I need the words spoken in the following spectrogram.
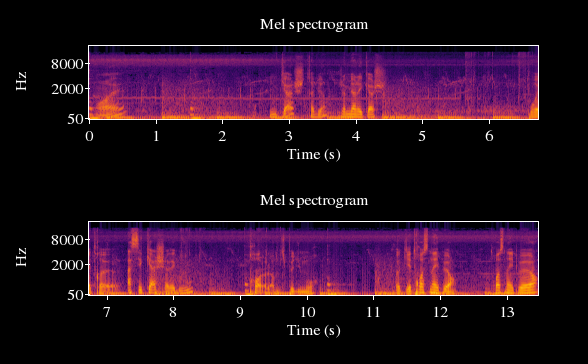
Ouais. Une cache, très bien. J'aime bien les caches. Pour être euh, assez cash avec vous. Oh là là, un petit peu d'humour. Ok, trois snipers. Trois snipers.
